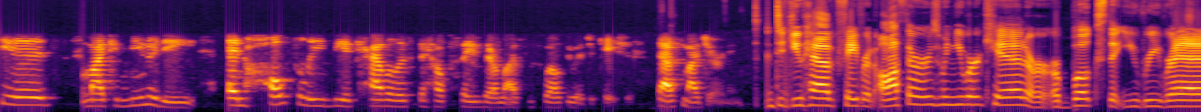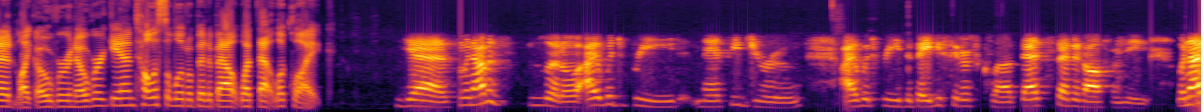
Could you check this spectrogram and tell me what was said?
kids, my community, and hopefully be a catalyst to help save their lives as well through education. That's my journey. Did you have favorite authors when you were a kid or, or books that you reread like over and over again? Tell us a little bit about what that looked like. Yes. When I was little, I would read Nancy Drew. I would read The Babysitter's Club. That set it off for me. When I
